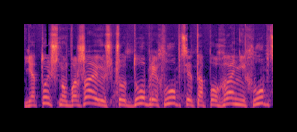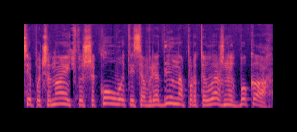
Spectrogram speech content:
Я точно вважаю, що добрі хлопці та погані хлопці починають вишиковуватися в ряди на протилежних боках.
